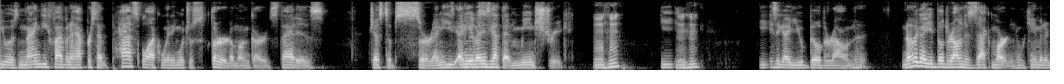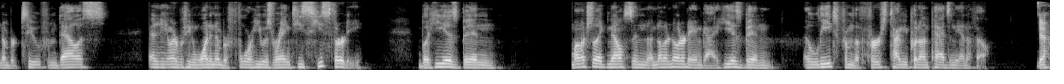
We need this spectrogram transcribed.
He was 95.5% pass block winning, which was third among guards. That is just absurd. And he and he, It then is. he's got that mean streak. Mm-hmm. He Mm-hmm. he's a guy you build around. Another guy you build around is Zach Martin, who came in at number two from Dallas. And anywhere between one and number four, he was ranked. He's he's 30, but he has been much like Nelson, another Notre Dame guy. He has been elite from the first time he put on pads in the NFL. Yeah,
